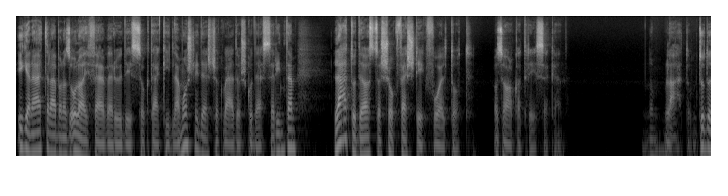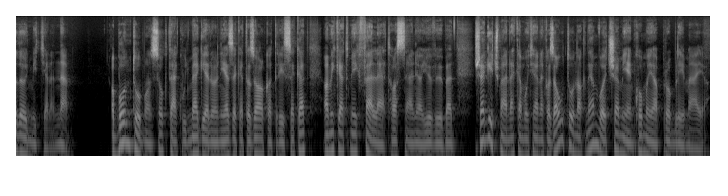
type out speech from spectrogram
Igen, általában az olajfelverődést szokták így lemosni, de ez csak vádaskodás szerintem. Látod-e azt a sok festékfoltot az alkatrészeken? Na, látom. Tudod, hogy mit jelent? Nem. A bontóban szokták úgy megjelölni ezeket az alkatrészeket, amiket még fel lehet használni a jövőben. Segíts már nekem, hogyha ennek az autónak nem volt semmilyen komolyabb problémája.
